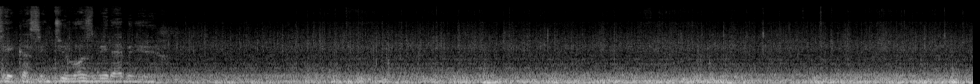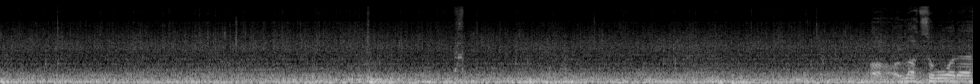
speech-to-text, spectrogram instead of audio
Take us into Rosemead Avenue. Oh, lots of water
